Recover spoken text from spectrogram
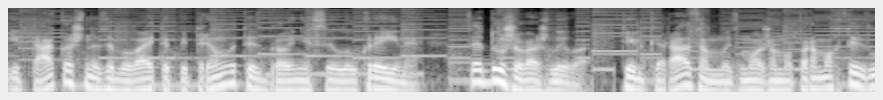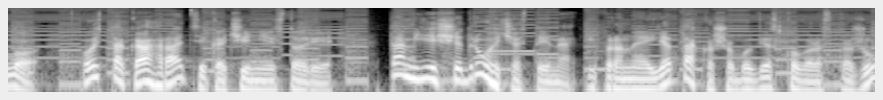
і також не забувайте підтримувати Збройні Сили України. Це дуже важливо. Тільки разом ми зможемо перемогти зло. Ось така гра ці качині Там є ще друга частина, і про неї я також обов'язково розкажу,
